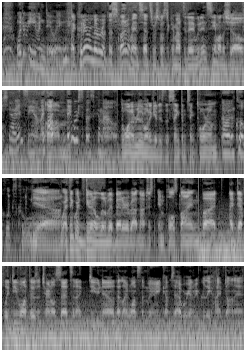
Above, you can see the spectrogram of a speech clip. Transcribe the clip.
What are we even doing? I couldn't remember if the Spider-Man sets were supposed to come out today. We didn't see them on the shelves. Yeah, I didn't see them. I thought Um, they were supposed to come out. The one I really want to get is the Sanctum Sanctorum. Oh, the cloak looks cool. Yeah, I think we're doing a little bit better about not just impulse buying, but I definitely do want those Eternal sets, and I do know that like once the movie comes out, we're gonna be really hyped on it.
